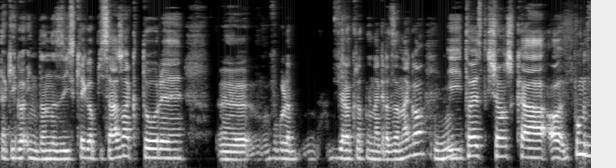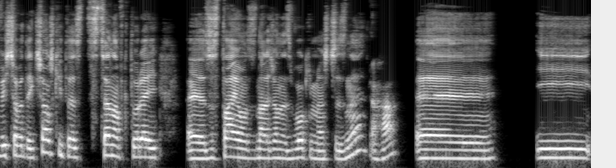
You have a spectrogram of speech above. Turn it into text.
takiego indonezyjskiego pisarza, który w ogóle wielokrotnie nagradzanego Mhm. i to jest książka, o, punkt wyjściowy tej książki to jest scena, w której e, zostają znalezione zwłoki mężczyzny Aha, e, i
